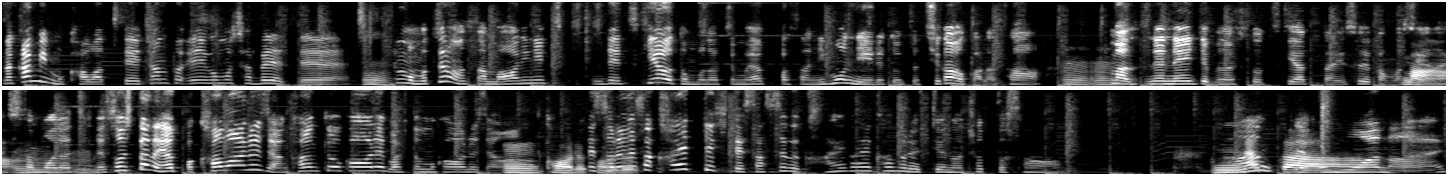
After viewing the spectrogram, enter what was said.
中身も変わってちゃんと英語も喋れてうん。でももちろんさ周りにつで付き合う友達もやっぱさ日本にいる時と違うからさ、うんうん。まあねネイティブの人と付き合ったりするかもしれないし、まあ友達で、うんうんうん。そしたらやっぱ変わるじゃん。環境変われば人も変わるじゃん、うん変わるで変わる。それでさ帰ってきてさすぐ海外かぶれっていうのはちょっとさうんなんか思わない？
